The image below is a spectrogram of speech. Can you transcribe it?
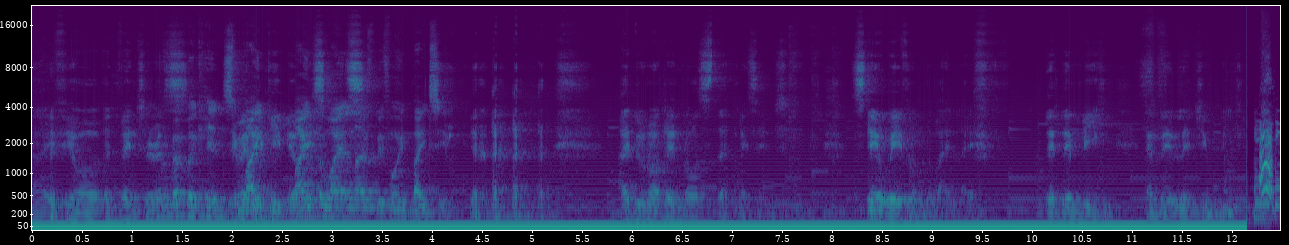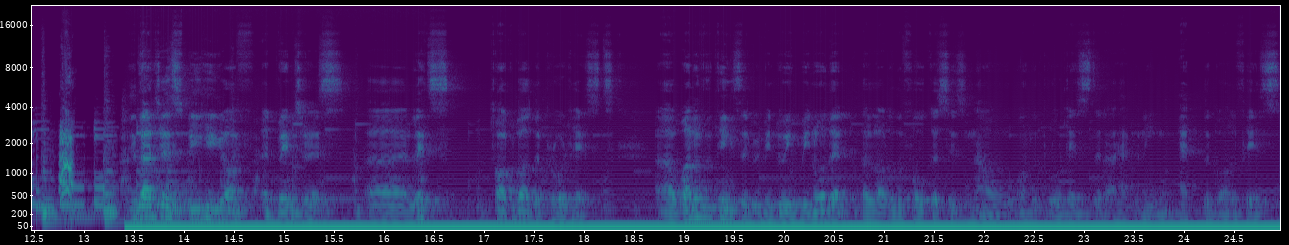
Uh, if you're adventurous, Remember, kids, remember bite, keep your bite the wildlife before it bites you. I do not endorse that message. Stay away from the wildlife. Let them be, and they'll let you be. Yudhanja, speaking of adventurous, uh, let's talk about the protests. Uh, one of the things that we've been doing, we know that a lot of the focus is now on the protests that are happening at the Galle Face,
